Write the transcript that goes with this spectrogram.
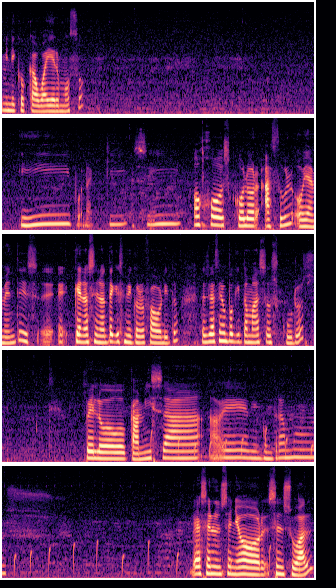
mi Neko kawaii hermoso. Y por aquí, así. Ojos color azul, obviamente. Es, eh, eh, que no se note que es mi color favorito. Les voy a hacer un poquito más oscuros. Pelo, camisa. A ver, ¿qué encontramos? Voy a ser un señor sensual.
